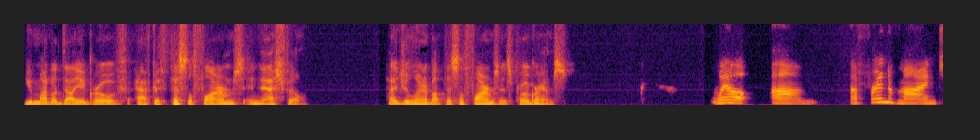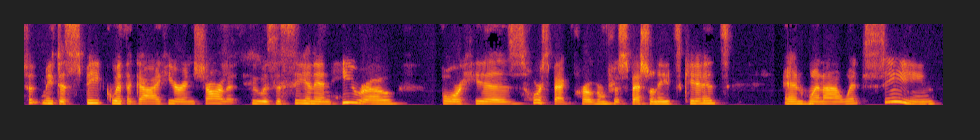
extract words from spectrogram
You modeled Dahlia Grove after Thistle Farms in Nashville. How did you learn about Thistle Farms and its programs? Well, um, a friend of mine took me to speak with a guy here in Charlotte who was a CNN hero for his horseback program for special needs kids. And when I went to see him,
